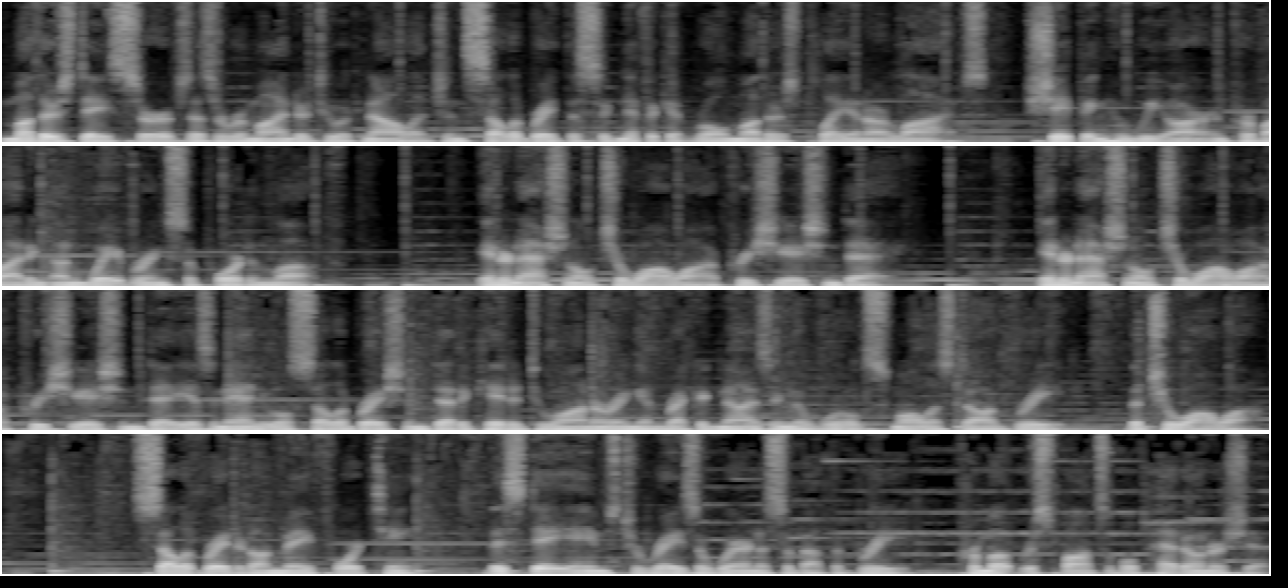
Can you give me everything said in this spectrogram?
Mother's Day serves as a reminder to acknowledge and celebrate the significant role mothers play in our lives, shaping who we are and providing unwavering support and love. International Chihuahua Appreciation Day. International Chihuahua Appreciation Day is an annual celebration dedicated to honoring and recognizing the world's smallest dog breed, the Chihuahua. Celebrated on May 14th, this day aims to raise awareness about the breed, promote responsible pet ownership,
